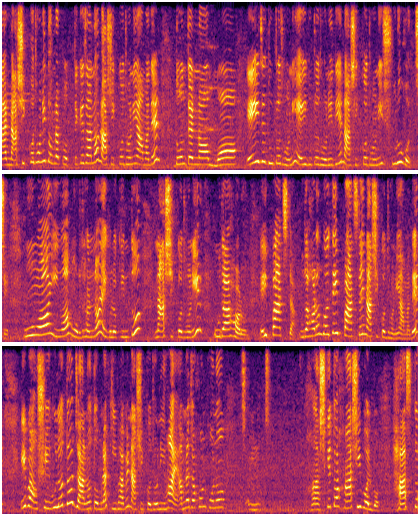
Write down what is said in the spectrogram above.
আর নাসিক্য ধ্বনি তোমরা প্রত্যেকে জানো নাসিক্য ধ্বনি আমাদের দন্তের ন ম, এই যে দুটো ধ্বনি, এই দুটো ধ্বনি দিয়ে নাসিক্য ধ্বনি শুরু হচ্ছে। উঙ ইঙ মূর্ধন্য, এগুলো কিন্তু নাসিক্য ধ্বনির উদাহরণ। এই পাঁচটা, উদাহরণ বলতে এই পাঁচটাই নাসিক্য ধ্বনি আমাদের। এবং সেগুলো তো জানো তোমরা কীভাবে নাসিক্য ধ্বনি হয়। আমরা যখন কোনো হাঁসকে তো হাঁসই বলব। হাঁস তো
